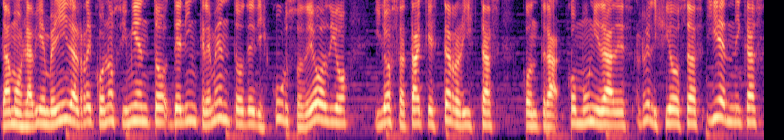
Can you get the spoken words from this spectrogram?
damos la bienvenida al reconocimiento del incremento de discurso de odio y los ataques terroristas contra comunidades religiosas y étnicas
